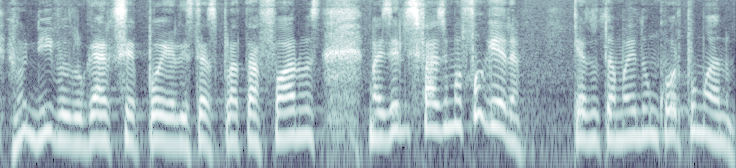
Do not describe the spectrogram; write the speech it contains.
o nível, o lugar que você põe ali, tem as plataformas, mas eles fazem uma fogueira, que é do tamanho de um corpo humano.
